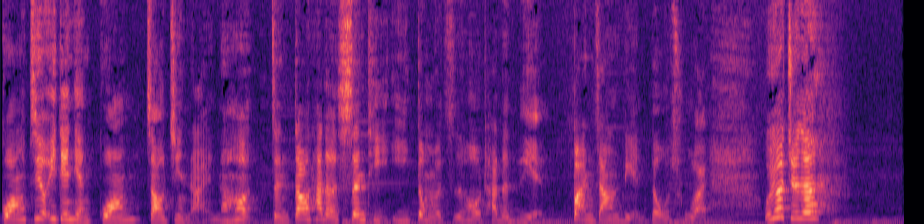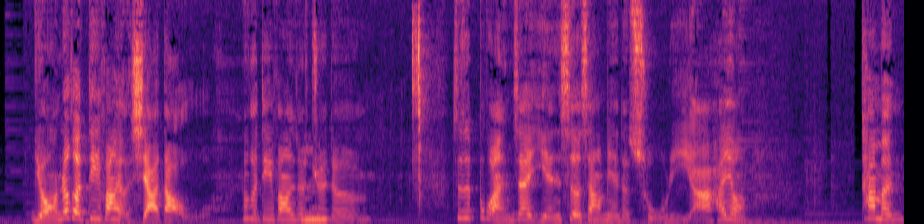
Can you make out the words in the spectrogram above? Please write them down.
光，只有一点点光照进来，然后等到他的身体移动了之后，他的脸半张脸露出来，我就觉得有那个地方有吓到我。那个地方就觉得，就是不管在颜色上面的处理啊，还有他们、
